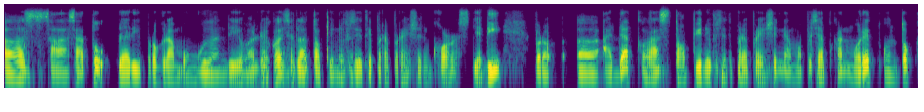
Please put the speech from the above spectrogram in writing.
uh, salah satu dari program unggulan di Wardah College adalah Top University Preparation Course. Jadi pro, uh, ada kelas Top University Preparation yang mempersiapkan murid untuk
